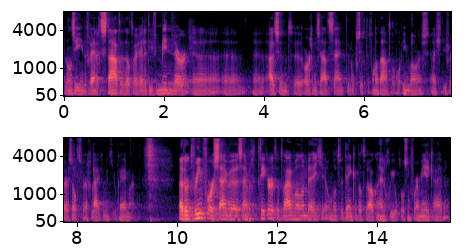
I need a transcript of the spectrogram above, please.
dan zie je in de Verenigde Staten dat er relatief minder uitzendorganisaties zijn ten opzichte van het aantal inwoners. Als je die zelf vergelijkt met UK markt. Nou, door Dreamforce zijn we, zijn we getriggerd. Dat waren we een beetje, omdat we denken dat we ook een hele goede oplossing voor Amerika hebben.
